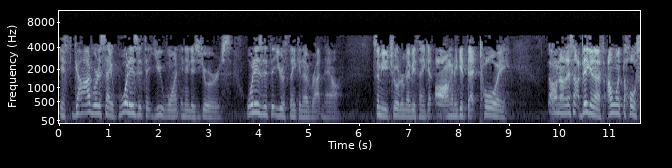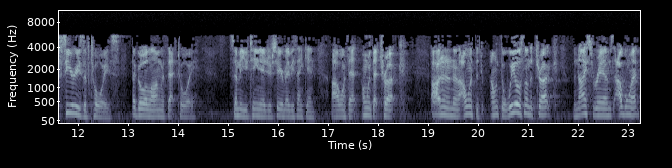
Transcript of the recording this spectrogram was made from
if God were to say, what is it that you want and it is yours, what is it that you're thinking of right now? Some of you children may be thinking, oh, I'm going to get that toy. Oh, no, that's not big enough. I want the whole series of toys that go along with that toy. Some of you teenagers here may be thinking, oh, I want that, I want that truck. Oh, no, no, no. I want the, I want the wheels on the truck, the nice rims. I want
